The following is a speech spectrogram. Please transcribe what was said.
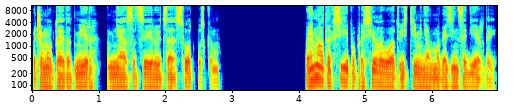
Почему-то этот мир у меня ассоциируется с отпуском. Поймал такси и попросил его отвезти меня в магазин с одеждой.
